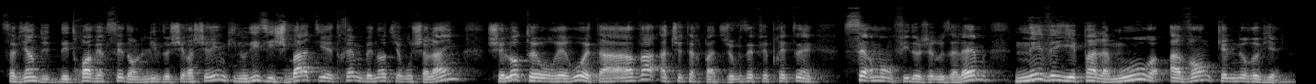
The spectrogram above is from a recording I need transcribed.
Ça vient des trois versets dans le livre de Shirachirim qui nous disent benot. Je vous ai fait prêter serment, filles de Jérusalem, n'éveillez pas l'amour avant qu'elle ne revienne.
